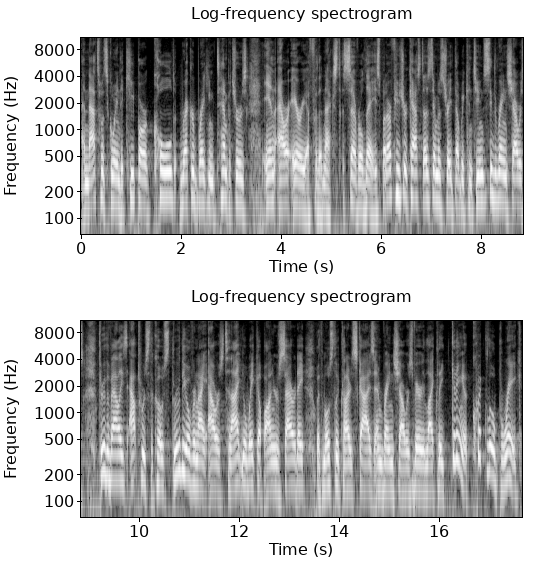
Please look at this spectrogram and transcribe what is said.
And that's what's going to keep our cold record breaking temperatures in our area for the next several days. But our future cast does demonstrate that we continue to see the rain showers through the valleys out towards the coast through the overnight hours tonight. You'll wake up on your Saturday with mostly cloudy skies and rain showers very likely, getting a quick little break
